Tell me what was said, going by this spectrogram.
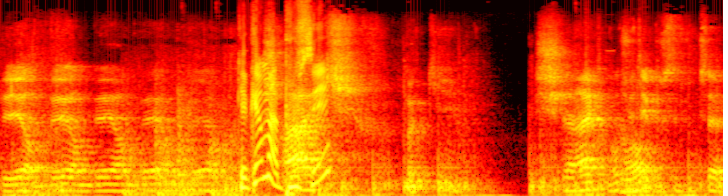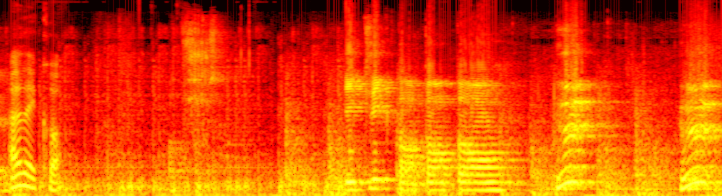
Burn, burn, burn, burn, burn. Quelqu'un m'a poussé? Ok. Chirac, comment tu t'es poussé toute seule Ah d'accord. Oh putain. Clic, clic, pan, pan, pan. Euh, euh.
